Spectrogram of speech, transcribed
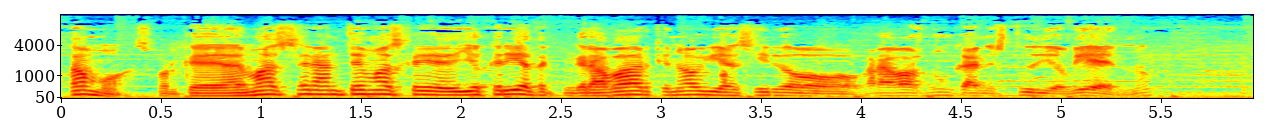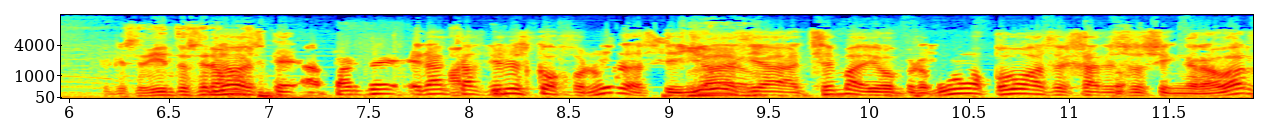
estamos, porque además eran temas que yo quería grabar que no habían sido grabados nunca en estudio bien, ¿no? Porque sedientos era No, más- es que aparte eran canciones cojonudas. Y yo Claro. decía a Chema, digo, pero ¿cómo, cómo vas a dejar eso sin grabar,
